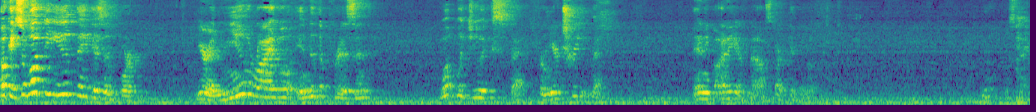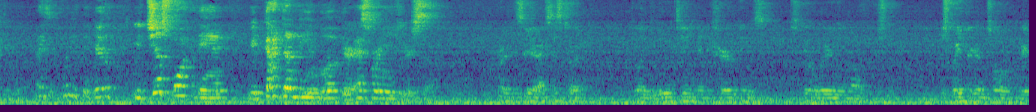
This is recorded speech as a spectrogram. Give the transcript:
Okay, so what do you think is important? You're a new arrival into the prison. What would you expect from your treatment? Anybody? Or now start picking up. No, let's start. Isaac, what do you think? The, you just walked in. You got done being booked. They're escorting you to your cell. Right, just your access to it, to like the team, making sure everything's still away and, uh, just, just wait there until they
